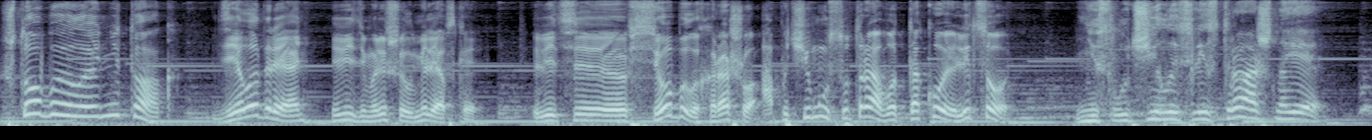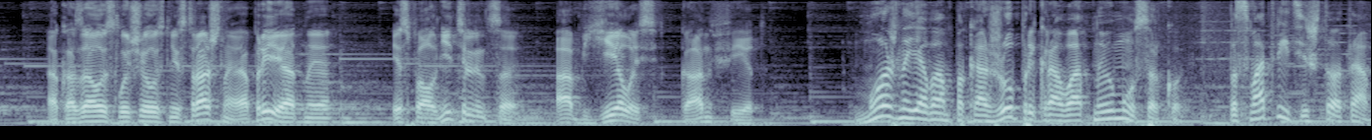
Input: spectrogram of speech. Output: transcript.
Что было не так? Дело дрянь, видимо, решил Милявская. Ведь э, все было хорошо, а почему с утра вот такое лицо? Не случилось ли страшное? Оказалось, случилось не страшное, а приятное. Исполнительница объелась конфет. Можно я вам покажу прикроватную мусорку? Посмотрите, что там.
